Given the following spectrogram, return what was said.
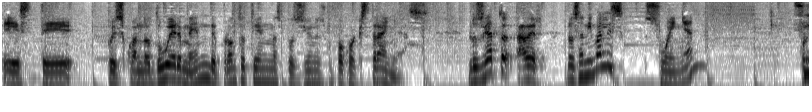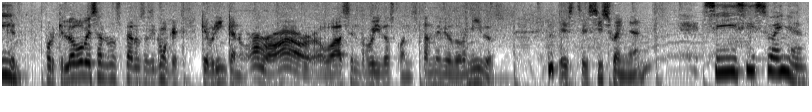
este, pues cuando duermen, de pronto tienen unas posiciones un poco extrañas. Los gatos, a ver, ¿los animales sueñan? Porque, sí. porque luego ves a algunos perros así como que, que brincan o hacen ruidos cuando están medio dormidos. Este, ¿sí sueñan? Sí, sí sueñan.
